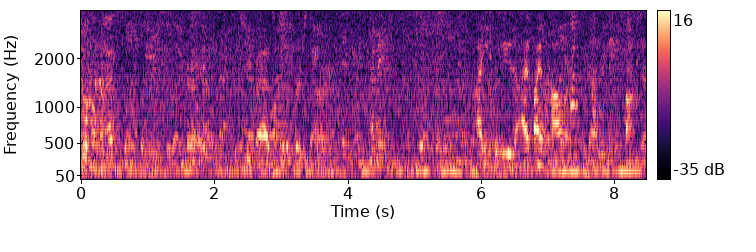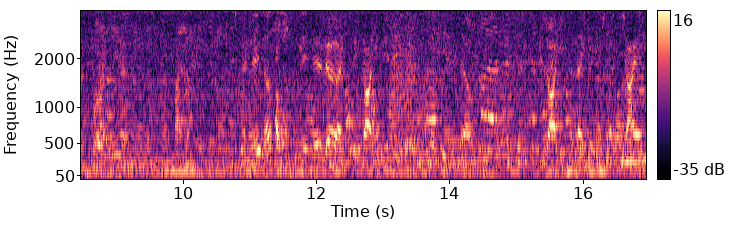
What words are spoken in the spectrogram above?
So how many ads sales like you're like, all right, cheap ads for the first hour. I mean, I interviewed iBUYPOWER, the, the main sponsor for the, uh, the finals, and they love it. They, they, they're like, they saw immediately European sales. They saw even like a, a giant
